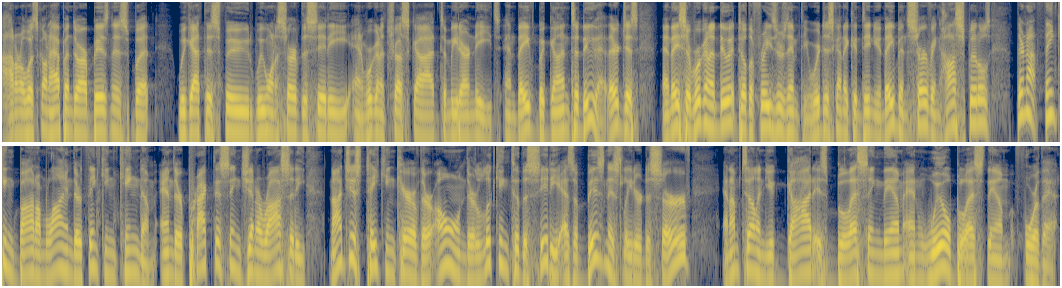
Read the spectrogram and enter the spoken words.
I don't know what's going to happen to our business, but we got this food, we want to serve the city, and we're going to trust God to meet our needs. And they've begun to do that. They're just, and they said, we're going to do it till the freezer's empty. We're just going to continue. They've been serving hospitals. They're not thinking bottom line, they're thinking kingdom. And they're practicing generosity, not just taking care of their own, they're looking to the city as a business leader to serve. And I'm telling you, God is blessing them and will bless them for that.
